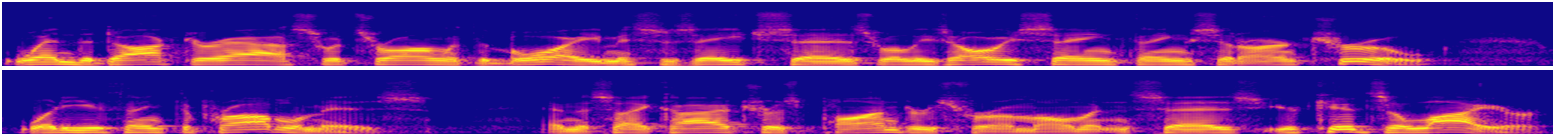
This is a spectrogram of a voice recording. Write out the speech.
When the doctor asks what's wrong with the boy, Mrs. H says, Well, he's always saying things that aren't true. What do you think the problem is? And the psychiatrist ponders for a moment and says, Your kid's a liar.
